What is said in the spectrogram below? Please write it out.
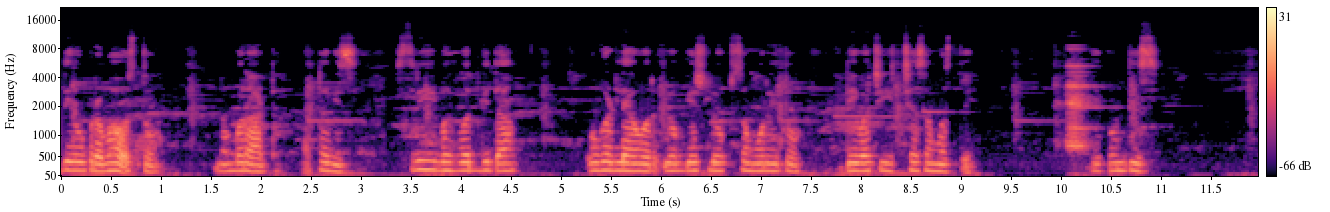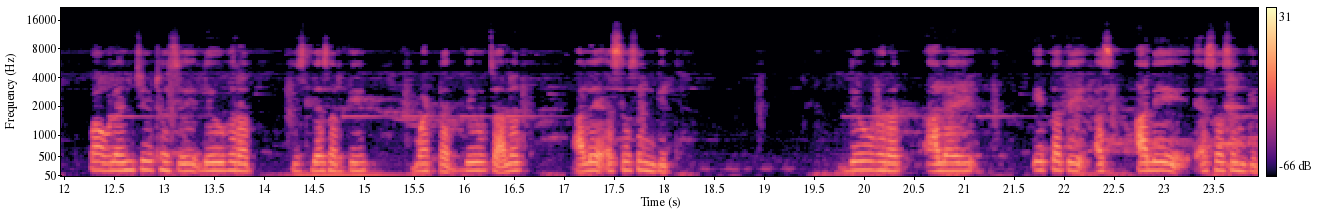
देव प्रभाव असतो. नंबर आठ अठ्ठावीस. श्री भगवद्गीता उघडल्यावर योग्य श्लोक समोर येतो. देवाची इच्छा समजते. एकोणतीस. पावलांचे ठसे देवघरात दिसल्यासारखे वाटतात. देव चालत आले असं संगीत देवघरात आलाय येतात ते अस आले असा संकेत.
